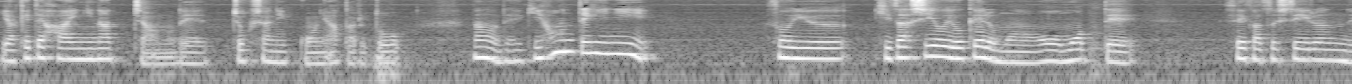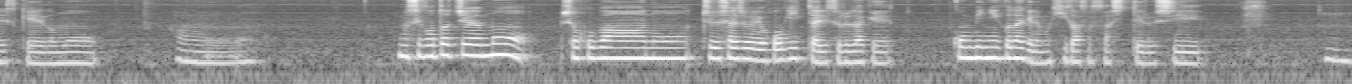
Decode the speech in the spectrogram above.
焼けて灰になっちゃうので直射日光に当たると、なので基本的にそういう日差しを避けるものを持って生活しているんですけれどもあのもう仕事中も職場の駐車場横切ったりするだけコンビニ行くだけでも日傘さしてるし、うん、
